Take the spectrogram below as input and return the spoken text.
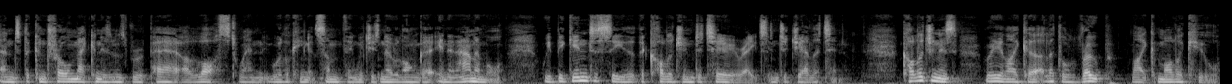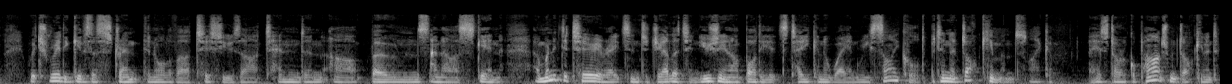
and the control mechanisms of repair are lost when we're looking at something which is no longer in an animal, we begin to see that the collagen deteriorates into gelatin. Collagen is really like a, a little rope like molecule, which really gives us strength in all of our tissues, our tendon, our bones, and our skin. And when it deteriorates into gelatin, usually in our body it's taken away and recycled. But in a document, like a a historical parchment document,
